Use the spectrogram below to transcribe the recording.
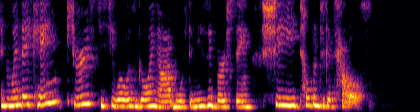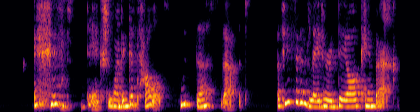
and when they came, curious to see what was going on with the music bursting, she told them to get towels. And they actually went and got towels. Who does that? A few seconds later, they all came back.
